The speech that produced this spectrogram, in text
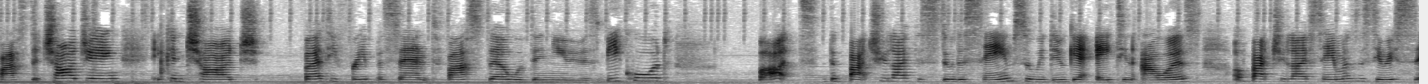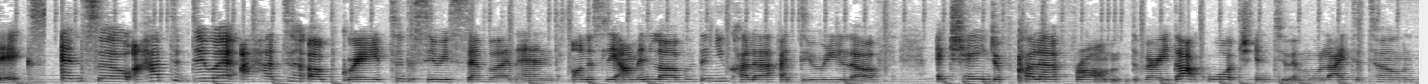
faster charging. It can charge 33% faster with the new USB cord but the battery life is still the same so we do get 18 hours of battery life same as the series 6 and so I had to do it. I had to upgrade to the series 7 and honestly I'm in love with the new color. I do really love a change of color from the very dark watch into a more lighter tone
